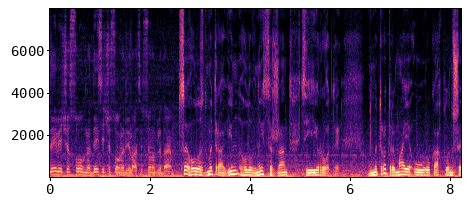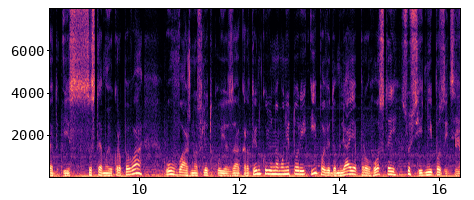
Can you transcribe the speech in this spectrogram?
9 часов, на 10 часов, на 12. Все наблюдаємо. Це голос Дмитра. Він головний сержант цієї роти. Дмитро тримає у руках планшет із системою кропива, уважно слідкує за картинкою на моніторі і повідомляє про гостей сусідній позиції.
